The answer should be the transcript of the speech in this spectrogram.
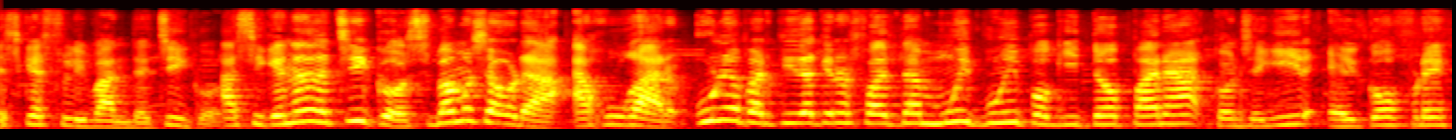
es que es flipante, chicos. Así que nada, chicos, vamos ahora a jugar una partida que nos falta muy, muy poquito para conseguir el cofre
